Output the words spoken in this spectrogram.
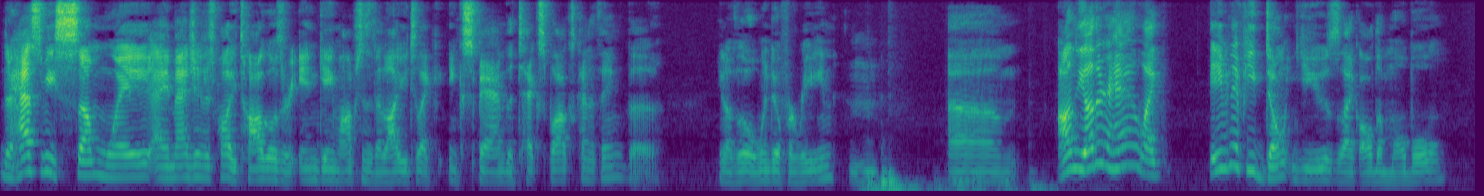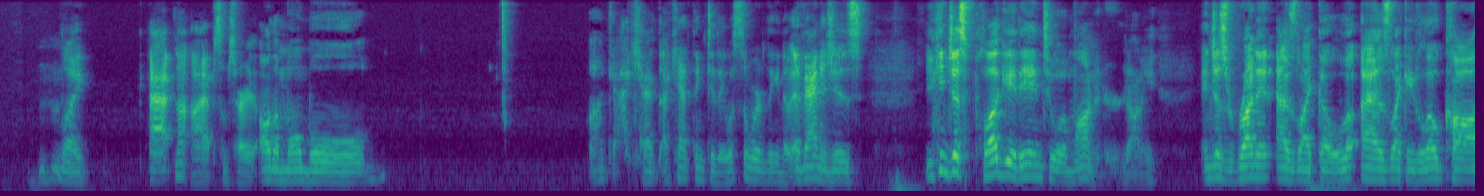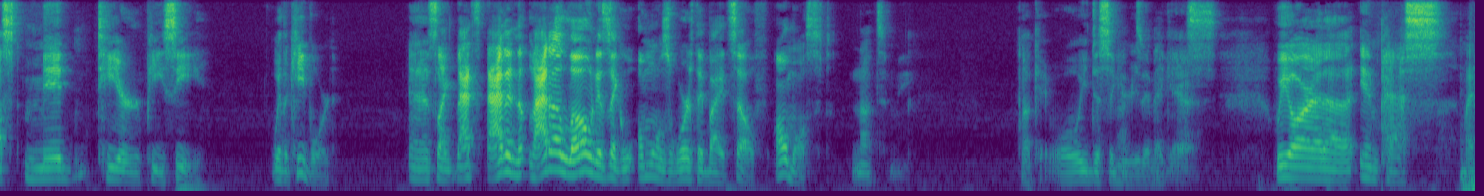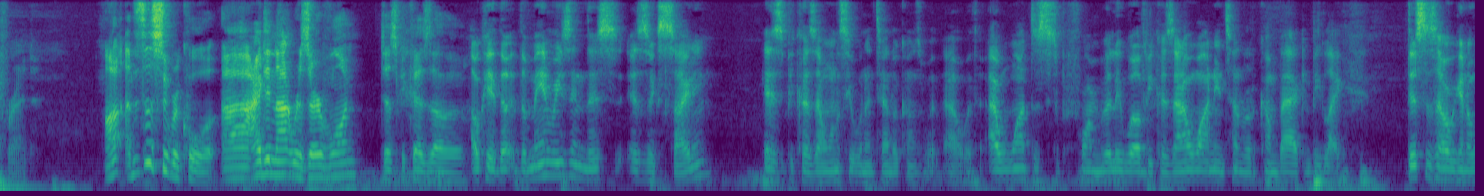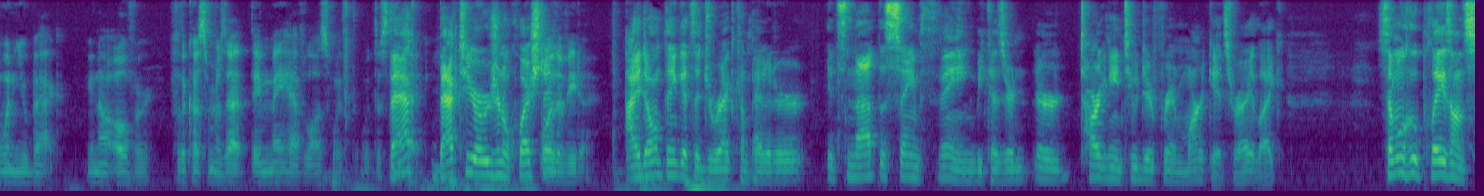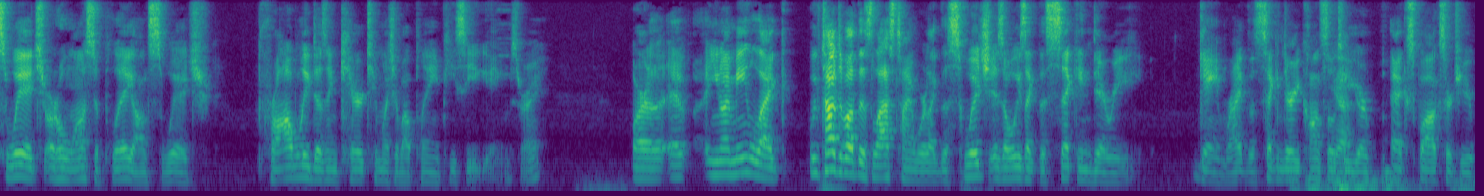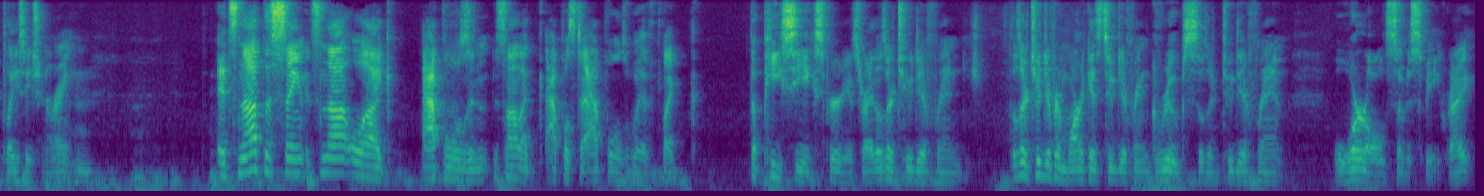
There has to be some way. I imagine there's probably toggles or in-game options that allow you to like expand the text box kind of thing. The you know the little window for reading. hmm Um, on the other hand, like even if you don't use like all the mobile hmm like app not apps, I'm sorry, all the mobile. I I can't I can't think today. What's the word I'm thinking of? Advantages. You can just plug it into a monitor, Johnny, and just run it as like a lo- as like a low cost mid tier PC with a keyboard, and it's like that's that an- that alone is like almost worth it by itself, almost. Not to me. Okay, well we disagree then, I me, yeah. guess. We are at a impasse, my friend. Uh, this is super cool. Uh, I did not reserve one just because uh Okay, the the main reason this is exciting is because I want to see what Nintendo comes with out with. I want this to perform really well because I don't want Nintendo to come back and be like, "This is how we're gonna win you back," you know, over for the customers that they may have lost with with the back back to your original question. or the Vita. I don't think it's a direct competitor. It's not the same thing because they're they're targeting two different markets, right? Like someone who plays on Switch or who wants to play on Switch probably doesn't care too much about playing PC games, right? Or uh, you know what I mean? Like we've talked about this last time where like the Switch is always like the secondary game, right? The secondary console Yeah. to your Xbox or to your PlayStation, right? Mhm. it's not the same it's not like apples and it's not like apples to apples with like the pc experience right those are two different those are two different markets two different groups those are two different worlds so to speak right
